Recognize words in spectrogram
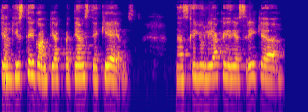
tiek Mhm. įstaigom, tiek patiems tiekėjams. Nes kai jų lieka ir jas reikia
